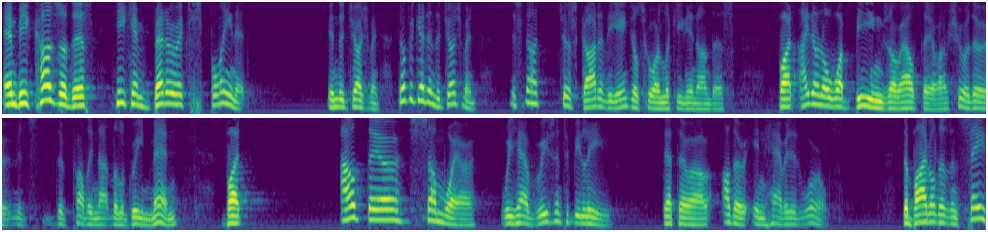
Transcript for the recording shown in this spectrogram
And because of this, he can better explain it in the judgment. Don't forget, in the judgment, it's not just God and the angels who are looking in on this, but I don't know what beings are out there. I'm sure they're, they're probably not little green men, but out there somewhere, we have reason to believe that there are other inhabited worlds. The Bible doesn't say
